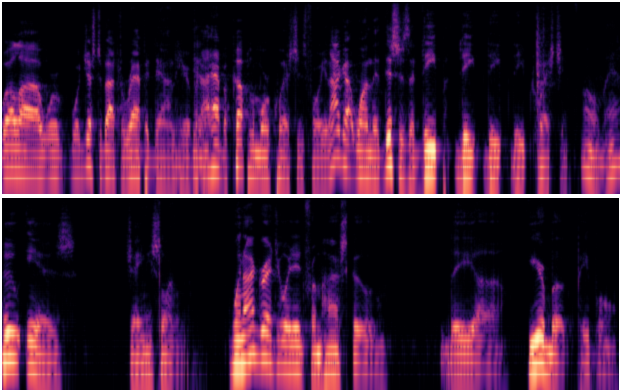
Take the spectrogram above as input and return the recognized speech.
Well, uh, we're we're just about to wrap it down here, but Yeah. I have a couple of more questions for you, and I got one that this is a deep, deep, deep, deep question. Oh man! Who is Jamie Sloan? When I graduated from high school, the uh, yearbook people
